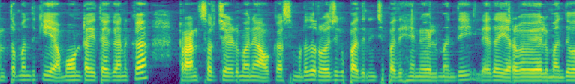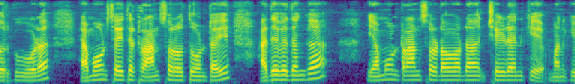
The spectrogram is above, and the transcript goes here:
అంతమందికి అమౌంట్ అయితే కనుక ట్రాన్స్ఫర్ చేయడం అనే అవకాశం ఉండదు. రోజుకి పది నుంచి పదిహేను వేల మంది లేదా ఇరవై వేల మంది వరకు కూడా అమౌంట్స్ అయితే ట్రాన్స్ఫర్ అవుతూ ఉంటాయి. అదేవిధంగా అమౌంట్ ట్రాన్స్ఫర్ అవ్వడం చేయడానికి మనకి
